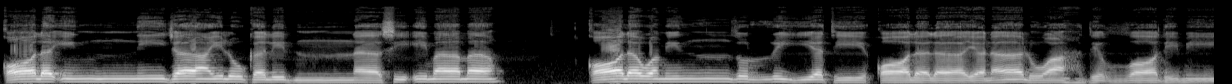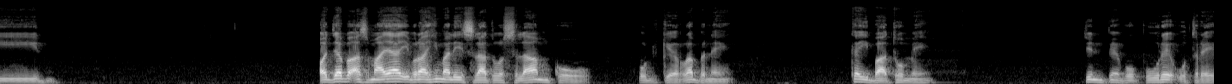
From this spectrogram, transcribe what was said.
قَالَ إِنِّي جَاعِلُكَ لِلنَّاسِ إِمَامًا قال ومن ذريتي قال لا ينال عهد الظالمين اور جب آزمایا ابراہیم علیہ السلاۃ والسلام کو، ان کے رب نے کئی باتوں میں جن پہ وہ پورے اترے،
